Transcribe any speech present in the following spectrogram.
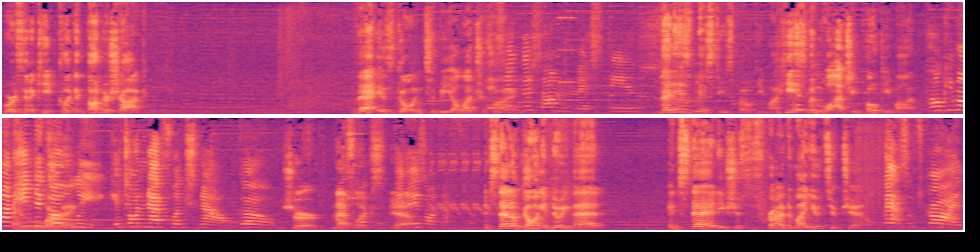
We're just gonna keep clicking Thundershock. That is going to be electrifying. Isn't this on Misty's? That is Misty's Pokemon. He has been watching Pokemon. Pokemon Indigo learning. League. It's on Netflix now. Go. Sure, Netflix. It Yeah. is on Netflix. Instead of going and doing that, instead you should subscribe to my YouTube channel. Yeah, subscribe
